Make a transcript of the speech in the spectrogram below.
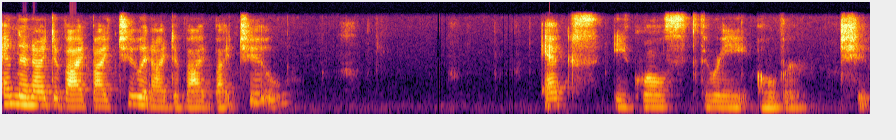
And then I divide by 2 and I divide by 2. X equals 3 over 2.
